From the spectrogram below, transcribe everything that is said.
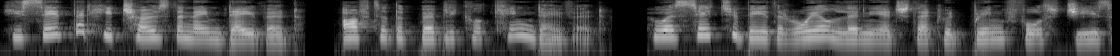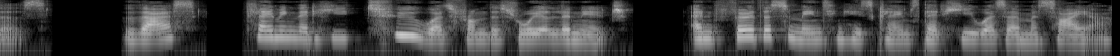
He said that he chose the name David after the biblical King David, who was said to bear the royal lineage that would bring forth Jesus, thus claiming that he too was from this royal lineage, and further cementing his claims that he was a Messiah.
